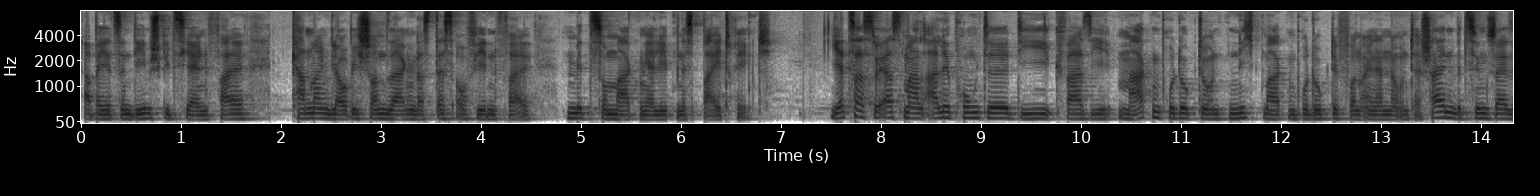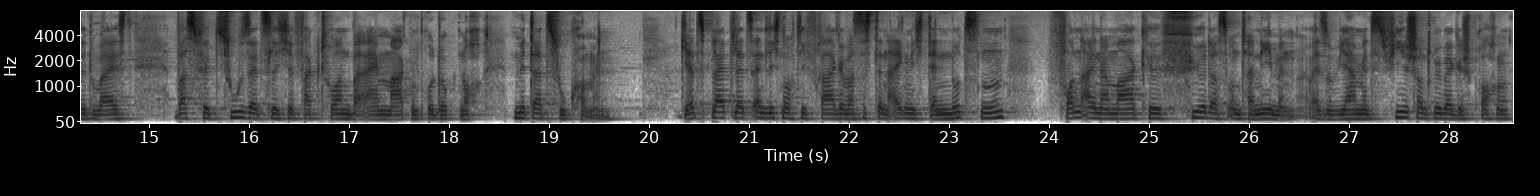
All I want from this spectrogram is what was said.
aber jetzt in dem speziellen Fall kann man, glaube ich, schon sagen, dass das auf jeden Fall mit zum Markenerlebnis beiträgt. Jetzt hast du erstmal alle Punkte, die quasi Markenprodukte und Nicht-Markenprodukte voneinander unterscheiden, beziehungsweise du weißt, was für zusätzliche Faktoren bei einem Markenprodukt noch mit dazukommen. Jetzt bleibt letztendlich noch die Frage, was ist denn eigentlich der Nutzen von einer Marke für das Unternehmen. Also wir haben jetzt viel schon drüber gesprochen,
